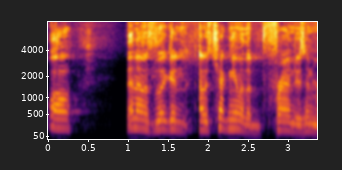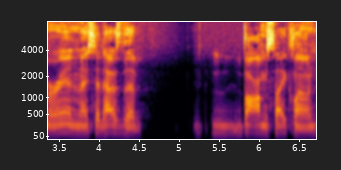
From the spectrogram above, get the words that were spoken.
Well, then I was looking, I was checking in with a friend who's in Marin, and I said, "How's the bomb cyclone?"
